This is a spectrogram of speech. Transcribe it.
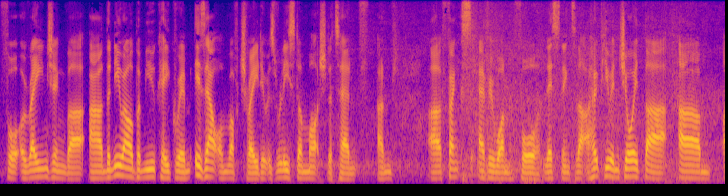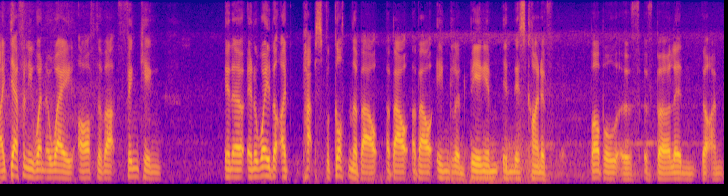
for arranging that. Uh, the new album UK Grim is out on Rough Trade. It was released on March the 10th, and uh, thanks everyone for listening to that. I hope you enjoyed that. Um, I definitely went away after that thinking in a in a way that I'd perhaps forgotten about about about England being in, in this kind of bubble of, of Berlin that I'm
